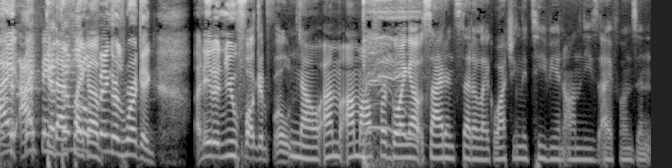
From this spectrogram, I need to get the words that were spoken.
i i think Get that's them like little a fingers working. I need a new fucking phone. no i'm i'm all for going outside instead of like watching the tv and on these iphones and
